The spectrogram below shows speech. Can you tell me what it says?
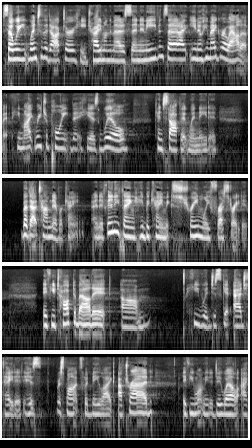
So we went to the doctor. He tried him on the medicine, and he even said, I, you know, he may grow out of it. He might reach a point that his will can stop it when needed. But that time never came. And if anything, he became extremely frustrated. If you talked about it, um, he would just get agitated. His response would be like, I've tried. If you want me to do well, I,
